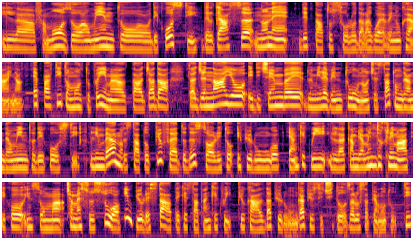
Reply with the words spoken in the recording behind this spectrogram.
Il famoso aumento dei costi del gas non è dettato solo dalla guerra in Ucraina. È partito molto prima in realtà, già da, tra gennaio e dicembre 2021 c'è stato un grande aumento dei costi. L'inverno è stato più freddo del solito e più lungo e anche qui il cambiamento climatico insomma ci ha messo il suo. In più l'estate che è stata anche qui più calda, più lunga, più siccitosa, lo sappiamo tutti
